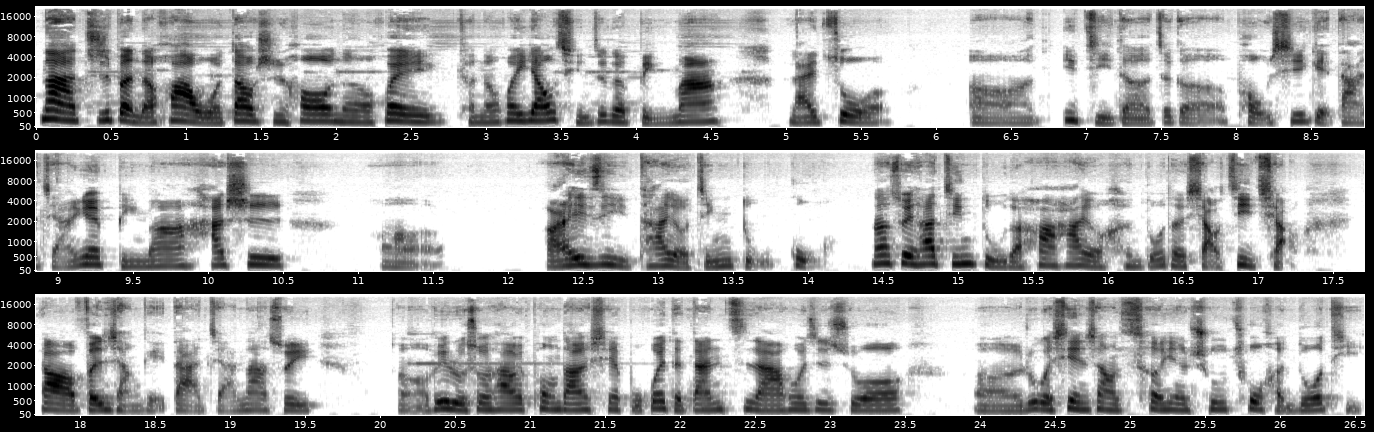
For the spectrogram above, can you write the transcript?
那纸本的话，我到时候呢会可能会邀请这个饼妈来做呃一集的这个剖析给大家，因为饼妈她是呃 RAZ，她有精读过。那所以她精读的话，她有很多的小技巧要分享给大家。那所以，呃，比如说她会碰到一些不会的单字啊，或者是说，呃，如果线上测验出错很多题，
